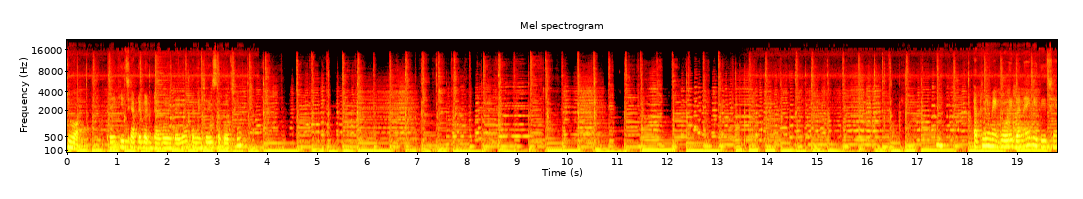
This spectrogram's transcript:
જુઓ, થઈ ગઈ છે આપણે બંટા ગોળી તૈયાર, તમે જોઈ શકો છો. આટલી મેં ગોળી બનાવી લીધી છે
